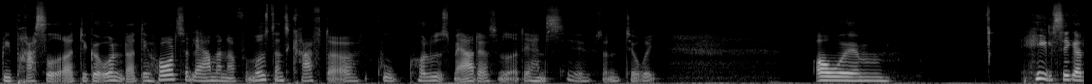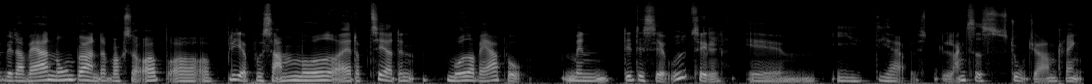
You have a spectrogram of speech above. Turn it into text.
blive presset, og at det gør ondt, og det er hårdt, så lærer man at få modstandskraft, og kunne holde ud smerte osv. Det er hans øh, sådan teori. Og øhm, helt sikkert vil der være nogle børn, der vokser op og, og bliver på samme måde og adopterer den måde at være på. Men det, det ser ud til øh, i de her langtidsstudier omkring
